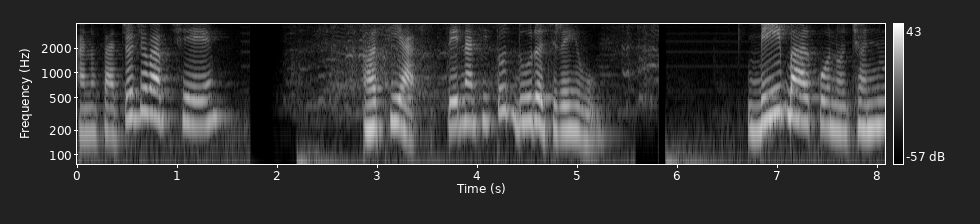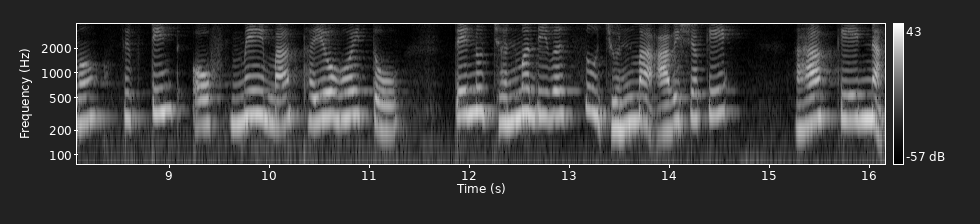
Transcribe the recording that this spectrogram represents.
આનો સાચો જવાબ છે હથિયાર. તેનાથી તો દૂર જ રહેવું. બે બાળકોનો જન્મ ફિફ્ટીન્થ ઓફ મેમાં થયો હોય તો તેનો જન્મદિવસ શું જૂનમાં આવી શકે? હા કે ના?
